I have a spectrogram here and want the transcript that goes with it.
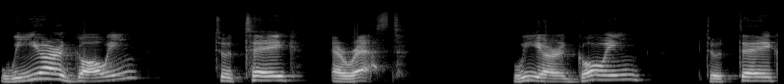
We are going to take a rest. We are going to take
